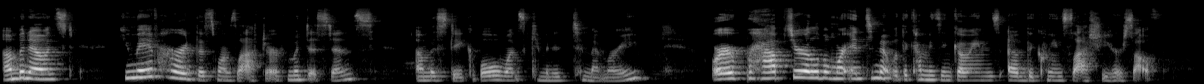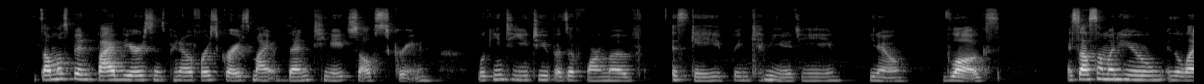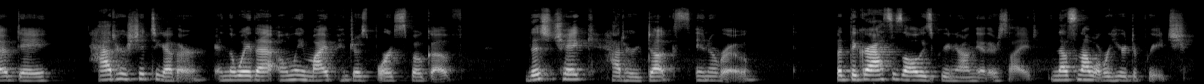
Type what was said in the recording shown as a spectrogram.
Unbeknownst, you may have heard this one's laughter from a distance, unmistakable once committed to memory. Or perhaps you're a little bit more intimate with the comings and goings of the queen slash she herself. It's almost been five years since Puno first graced my then teenage self screen, looking to YouTube as a form of escape and community, you know, vlogs. I saw someone who, in the light of day, had her shit together in the way that only my Pinterest board spoke of. This chick had her ducks in a row. But the grass is always greener on the other side, and that's not what we're here to preach.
